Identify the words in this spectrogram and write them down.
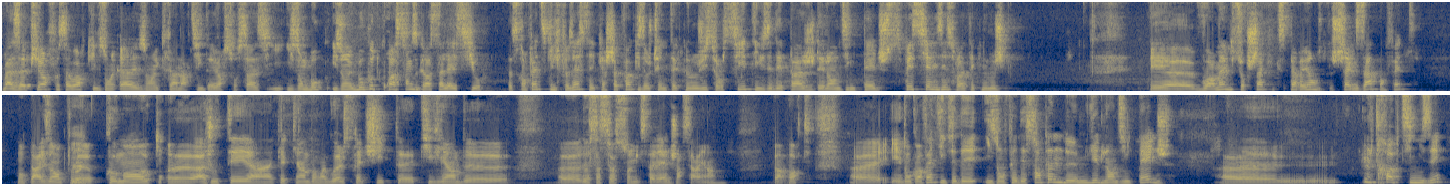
Bah, Zapier, faut savoir qu'ils ont, euh, ils ont écrit un article d'ailleurs sur ça. Ils, ont beaucoup, ils ont eu beaucoup de croissance grâce à la SEO. Parce qu'en fait, ce qu'ils faisaient, c'est qu'à chaque fois qu'ils achetaient une technologie sur le site, ils faisaient des pages, des landing pages spécialisées sur la technologie. Et euh, voire même sur chaque expérience de chaque zap, en fait. Donc, par exemple, Ouais. euh, comment euh, ajouter un, quelqu'un dans un Google Spreadsheet euh, qui vient de, euh, de s'inscrire sur Mixpanel, j'en sais rien, peu importe. Euh, et donc, en fait, ils, faisaient des, ils ont fait des centaines de milliers de landing pages euh, ultra optimisées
